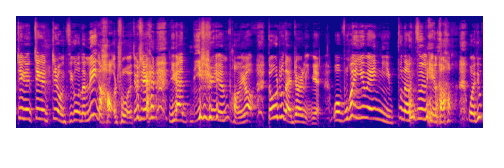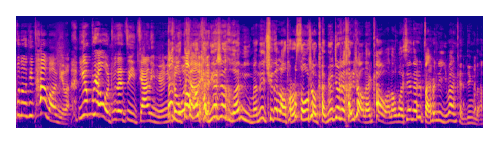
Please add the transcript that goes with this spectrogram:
这个这个这种机构的另一个好处，就是你看一群朋友都住在这儿里面，我不会因为你不能自理了，我就不能去探望你了。你看，不然我住在自己家里面，那你到时候肯定是和你们那区的老头搜搜，肯定就是很少来看我了。我现在是百分之一万肯定的，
